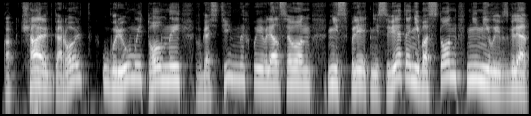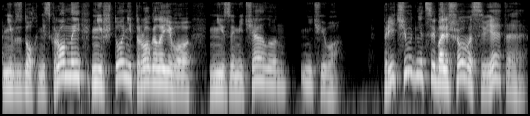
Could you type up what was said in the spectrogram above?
Как Чальд Гарольд Угрюмый, томный, в гостиных появлялся он. Ни сплеть, ни света, ни бастон, ни милый взгляд, ни вздох, ни скромный, ничто не трогало его. Не замечал он ничего. Причудницы большого света,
